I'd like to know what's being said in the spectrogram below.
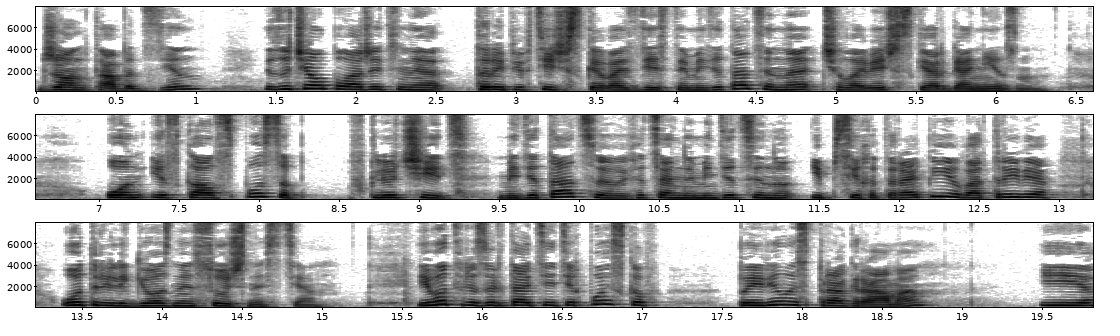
Джон Кабадзин изучал положительное терапевтическое воздействие медитации на человеческий организм – он искал способ включить медитацию в официальную медицину и психотерапию в отрыве от религиозной сущности. И вот в результате этих поисков появилась программа, и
